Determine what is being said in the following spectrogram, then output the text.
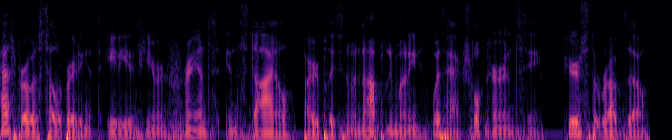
Hasbro is celebrating its 80th year in France in style by replacing Monopoly money with actual currency. Here's the rub though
